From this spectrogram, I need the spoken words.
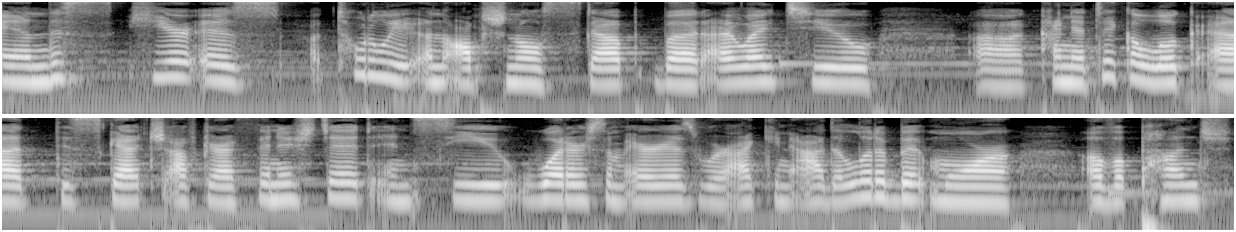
And this here is totally an optional step, but I like to uh, kind of take a look at the sketch after I finished it and see what are some areas where I can add a little bit more of a punch,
